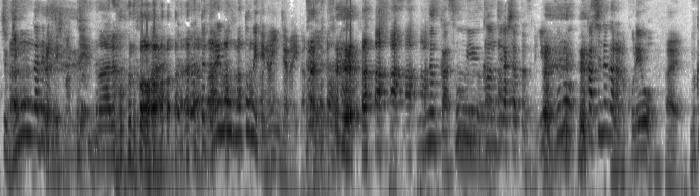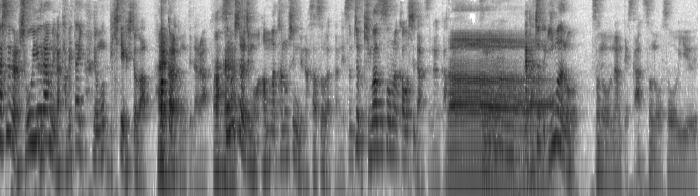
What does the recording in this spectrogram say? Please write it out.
ちょっと疑問が出てきてしまって、なるほど。だ誰も求めてないんじゃないかっていう、なんかそういう感じがしちゃったんですね。要はこの昔ながらのこれを、はい。昔ながら醤油ラーメンが食べたいって思って来てる人がばっかだと思ってたら、はい。その人たちもあんま楽しんでなさそうだったんで、そのちょっと気まずそうな顔してたんですよ。なんか、あーなんかちょっと今の、その、なんていうんですか、その、そういう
